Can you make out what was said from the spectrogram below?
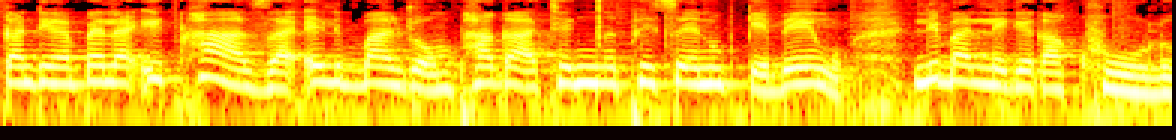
Kanti ngempela iqhaza elibanjwa umphakathi enciphiseni ubugebengu libaleke kakhulu.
